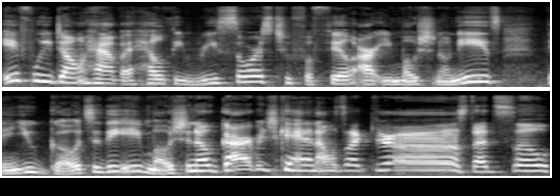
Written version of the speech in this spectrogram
if we don't have a healthy resource to fulfill our emotional needs, then you go to the emotional garbage can. And I was like, yes, that's so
